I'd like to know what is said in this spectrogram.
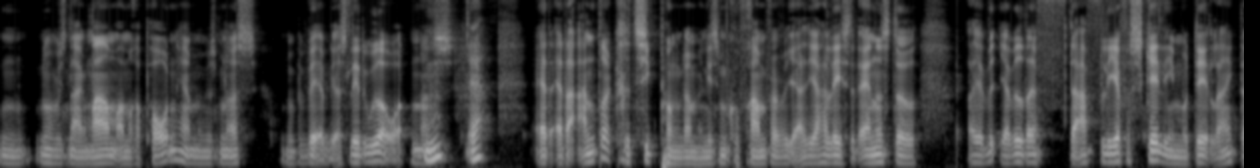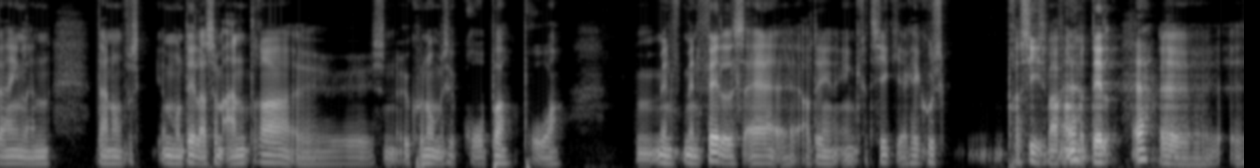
mm, nu har vi snakket meget om, om rapporten her, men hvis man også, nu bevæger vi os lidt ud over den også, Ja. at er der andre kritikpunkter, man ligesom kunne fremføre? Jeg, jeg har læst et andet sted, og jeg ved, jeg ved der, er, der er flere forskellige modeller, ikke? Der er en eller anden, der er nogle modeller, som andre øh, sådan økonomiske grupper bruger. Men, men fælles er, og det er en kritik, jeg kan ikke huske præcis, hvad for en Ja. model Ja. øh, øh,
